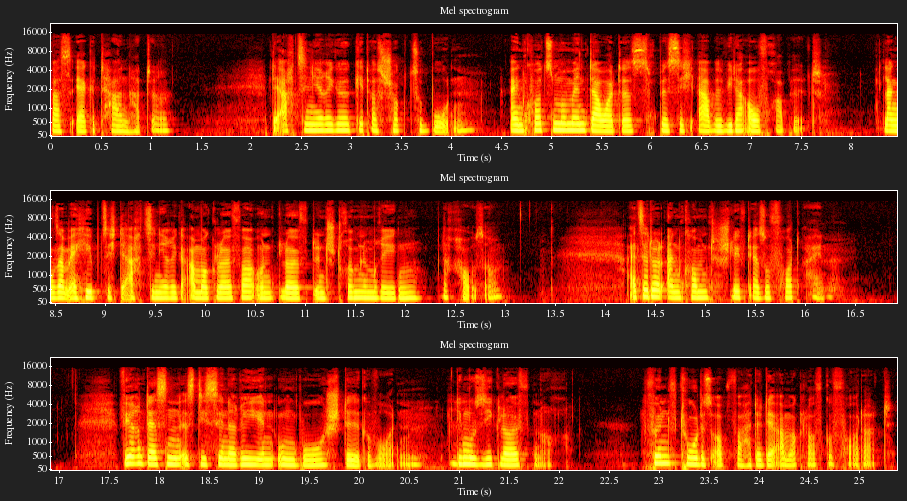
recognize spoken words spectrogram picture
was er getan hatte. Der 18-Jährige geht aus Schock zu Boden. Einen kurzen Moment dauert es, bis sich Abel wieder aufrappelt. Langsam erhebt sich der 18-jährige Amokläufer und läuft in strömendem Regen nach Hause. Als er dort ankommt, schläft er sofort ein. Währenddessen ist die Szenerie in Ungbo still geworden. Die Musik läuft noch. Fünf Todesopfer hatte der Amoklauf gefordert.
